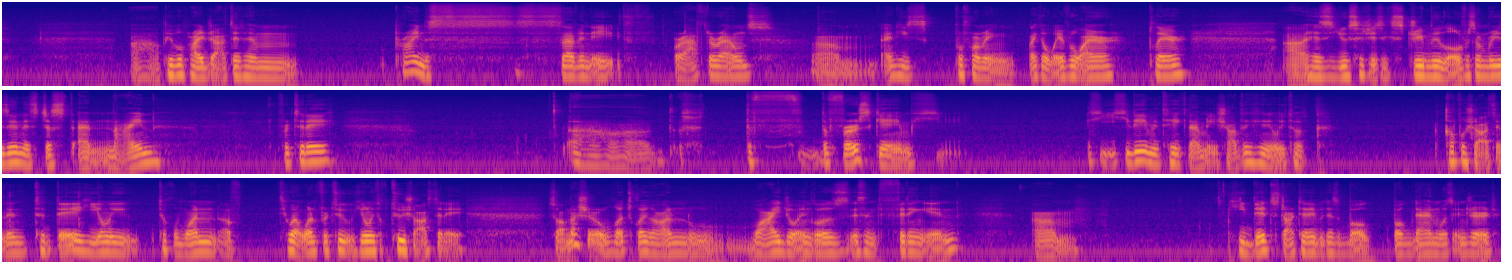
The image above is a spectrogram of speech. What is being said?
Uh, people probably drafted him probably in the seven, eighth, or after rounds. Um, and he's performing like a waiver wire player. Uh, his usage is extremely low for some reason. It's just at nine for today. Uh, the the first game he he he didn't even take that many shots. I think he only took a couple shots, and then today he only took one of he went one for two. He only took two shots today. So I'm not sure what's going on, why Joe Ingles isn't fitting in. Um, he did start today because Bog- Bogdan was injured.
